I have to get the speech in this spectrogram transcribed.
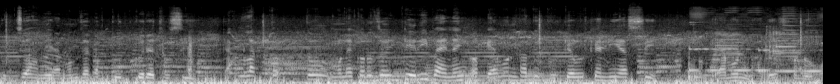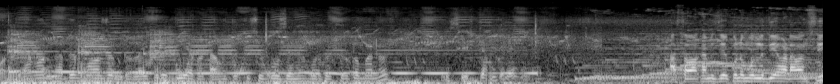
বুঝছ আমি এমন জায়গা পুত করে থুছি কামলা তো মনে করো যে টেরি পাই নাই ও কেমন ভাবে ভুরকে ভুরকে নিয়ে আসছি। এমন ভাবে শোনো এমন ভাবে মজা ঢোলাই করে দিয়ে আমি তো কিছু বুঝে না সুর্খ মানুষ। সিস্টেম করে। আচ্ছা ওকে আমি যে কোনো মূল্য দিয়ে ভাড়া আনছি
